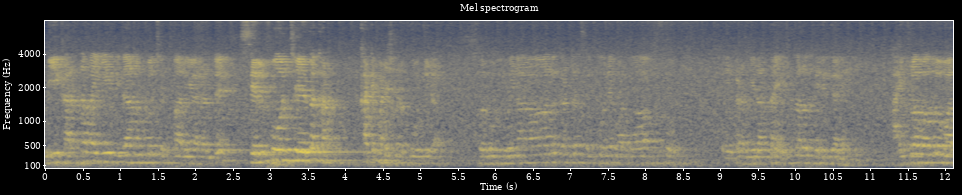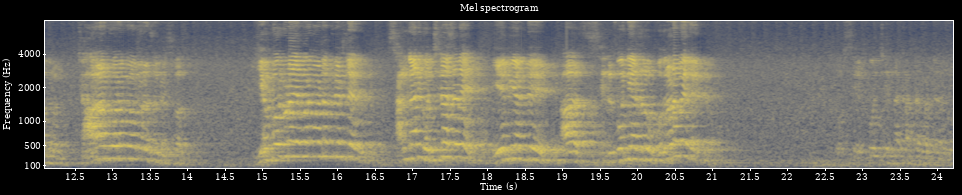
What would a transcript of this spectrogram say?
మీకు అర్థమయ్యే విధానంలో చెప్పాలి అని అంటే సెల్ ఫోన్ చేత కట్- కట్టి పడేసినాడు పూర్తిగా. సో నువ్వు ఇరవై నాలుగు గంటలు సెల్ ఫోనే ఇక్కడ మీరంతా ఎక్కడో తెలియదు కానీ హైదరాబాద్లో మాత్రం చాలా దూరంగా ఉన్నారు అసలు విశ్వాసం. ఎవరు కూడా ఎవరు మాట వినట్లేదు. సంఘానికి వచ్చినా సరే ఏమి అంటే ఆ సెల్ ఫోన్ని అసలు వదలడమే లేదు. సో సెల్ ఫోన్ చేత కట్టబడ్డారు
